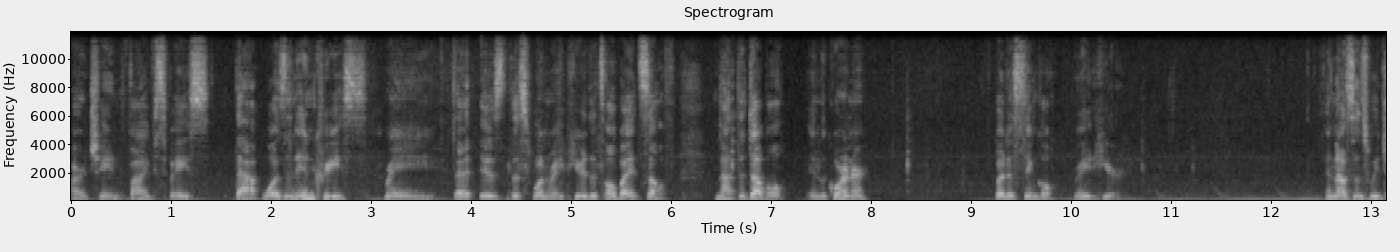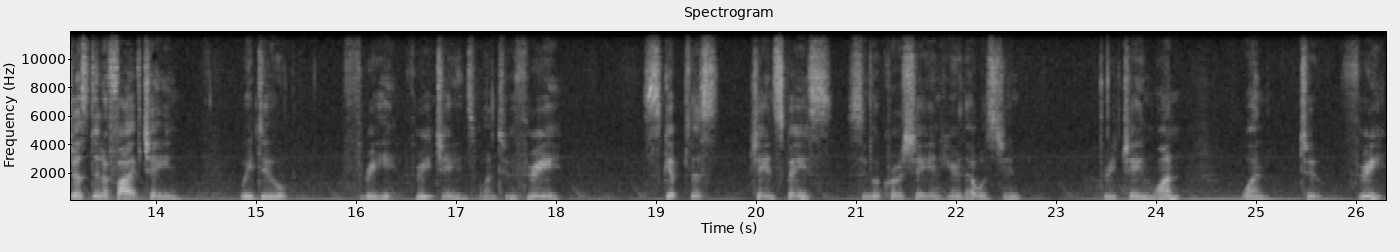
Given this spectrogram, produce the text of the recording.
our chain 5 space. That was an increase. Hooray! That is this one right here that's all by itself. Not the double in the corner, but a single right here. And now since we just did a 5 chain, we do three 3 chains. One, two, three. Skip this chain space, single crochet in here. That was chain, three chain one, one, two, three,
